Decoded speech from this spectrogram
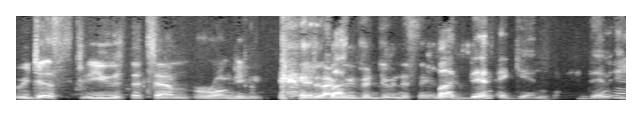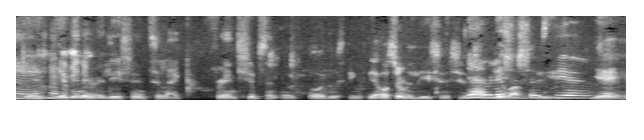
We just use the term wrongly. like But- we've been doing the same. But then again, then again, Mhm. even in relation to like friendships and all, all those things. They're also relationships. Yeah, You get what I'm relationships, yeah. Yeah.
